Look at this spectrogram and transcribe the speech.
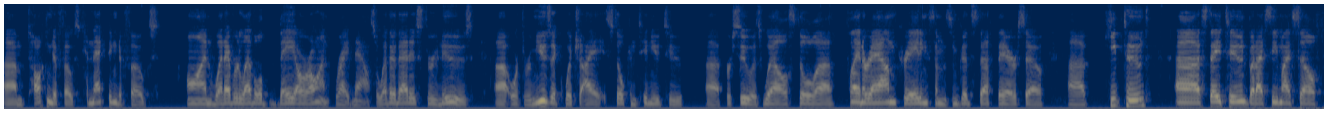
um, talking to folks, connecting to folks on whatever level they are on right now. So whether that is through news uh, or through music, which I still continue to uh, pursue as well, still uh, playing around, creating some some good stuff there. So uh, keep tuned, uh, stay tuned. But I see myself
